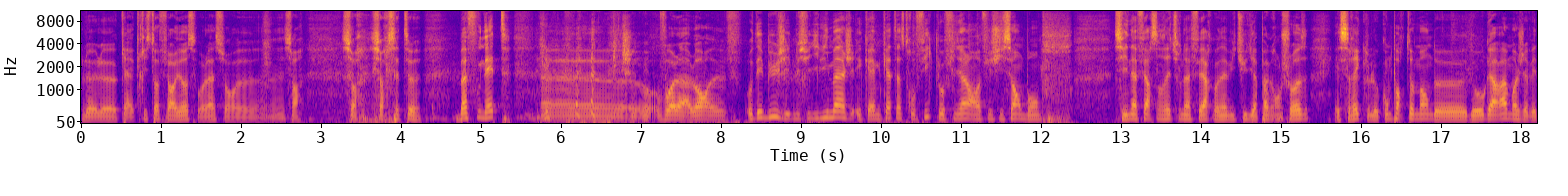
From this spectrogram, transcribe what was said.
le, Christophe Furios, voilà, sur, euh, sur, sur, sur cette euh, bafounette. Euh, voilà, alors au début, je me suis dit l'image est quand même catastrophique, puis au final, en réfléchissant, bon. pff, c'est une affaire sans être une affaire, comme d'habitude, il n'y a pas grand chose. Et c'est vrai que le comportement de, de Ogara, moi j'avais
